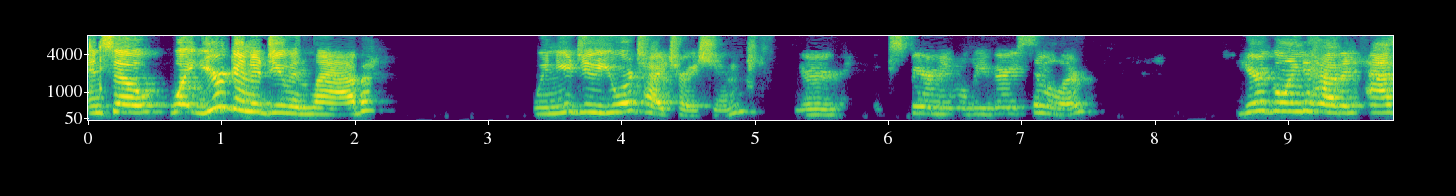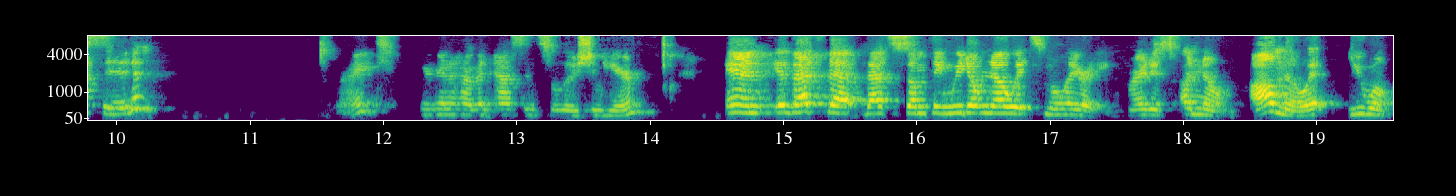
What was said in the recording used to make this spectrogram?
And so what you're going to do in lab, when you do your titration, your experiment will be very similar. You're going to have an acid, right? You're going to have an acid solution here. And that's that that's something we don't know its molarity, right? It's unknown. I'll know it, you won't.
